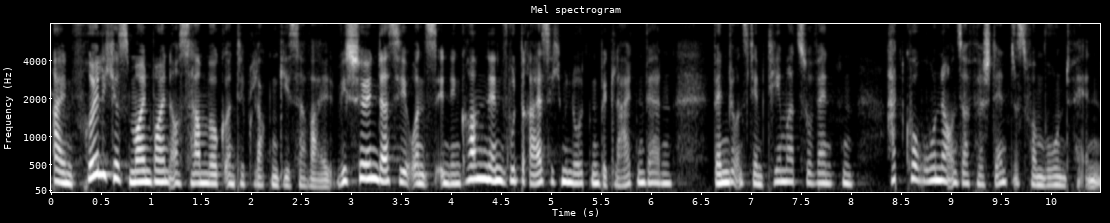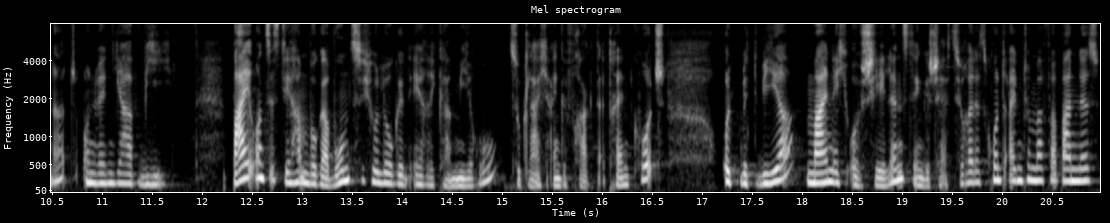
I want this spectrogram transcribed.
Ein fröhliches Moin Moin aus Hamburg und dem Glockengießerwall. Wie schön, dass Sie uns in den kommenden gut 30 Minuten begleiten werden, wenn wir uns dem Thema zuwenden, hat Corona unser Verständnis vom Wohnen verändert und wenn ja, wie? Bei uns ist die Hamburger Wohnpsychologin Erika Miro, zugleich ein gefragter Trendcoach. Und mit wir meine ich Ulf Schelens, den Geschäftsführer des Grundeigentümerverbandes,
